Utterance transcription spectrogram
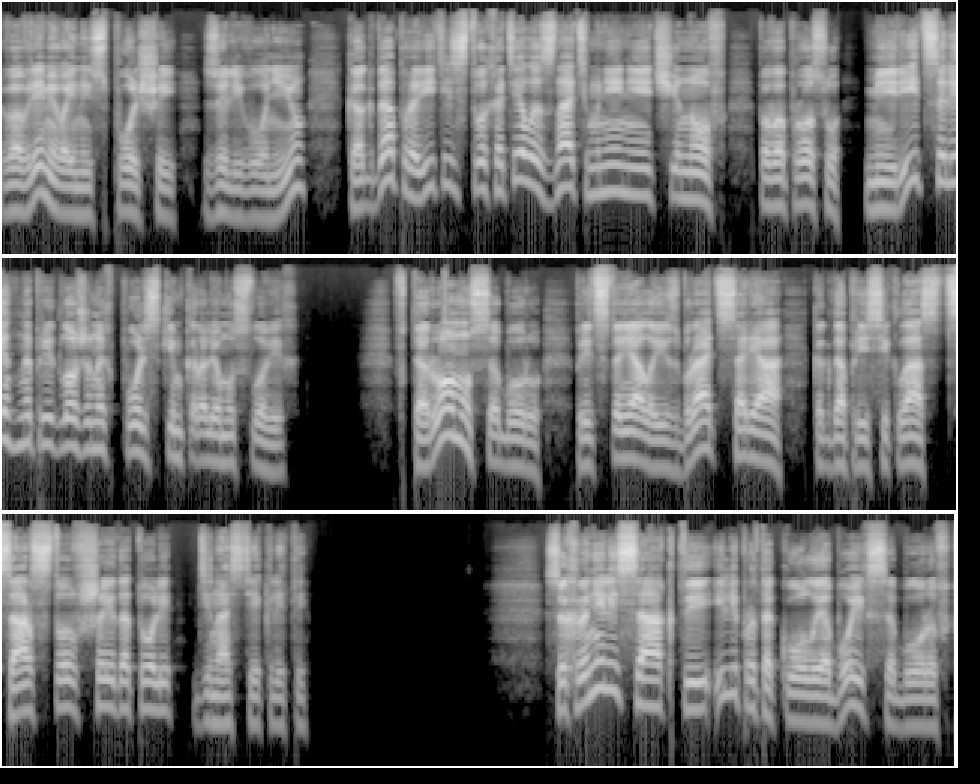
во время войны с Польшей за Ливонию, когда правительство хотело знать мнение чинов по вопросу, мириться ли на предложенных польским королем условиях. Второму собору предстояло избрать царя, когда пресеклась царствовавшая до толи династия Клиты. Сохранились акты или протоколы обоих соборов,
